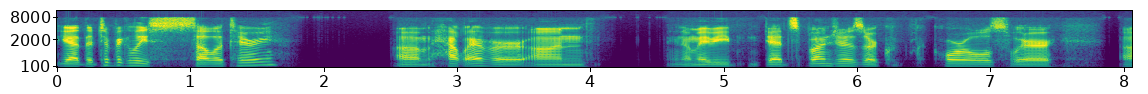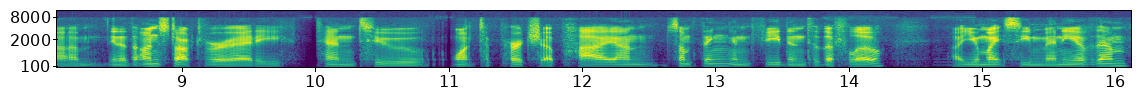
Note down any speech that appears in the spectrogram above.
yeah, they're typically solitary. Um, however, on you know maybe dead sponges or corals where um, you know the unstalked variety tend to want to perch up high on something and feed into the flow, uh, you might see many of them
